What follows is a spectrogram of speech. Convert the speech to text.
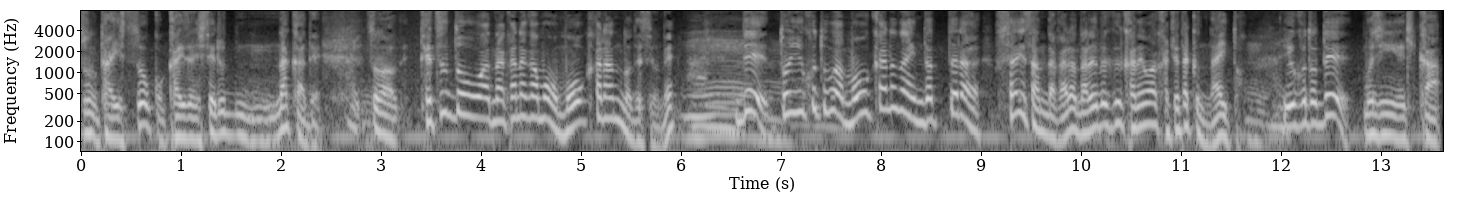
その体質をこう改善している中で、はい、その鉄道はなかなかもう儲からんのですよね。でということは儲からないんだったら不採算だからなるべく金はかけたくないということで、無人駅化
